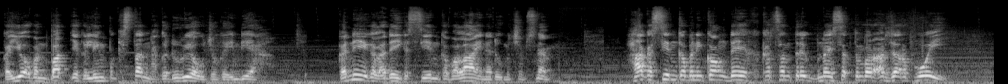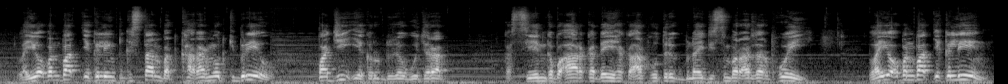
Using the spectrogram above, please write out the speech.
Kayo ban bat ye kaling Pakistan hagaduriyaw jong ka India. Kani kal ka balay na du macam snam. Ha kasin ka baning deh ka katsantrig bunay September arjar aphoy. Layo ban bat ye kaling Pakistan bat karangut kibriw. Paji ye karuduriyaw Gujarat. Kasin ka baar ka day haka arputrig bunay Desember arjar phui. Layo ban bat ya keling.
